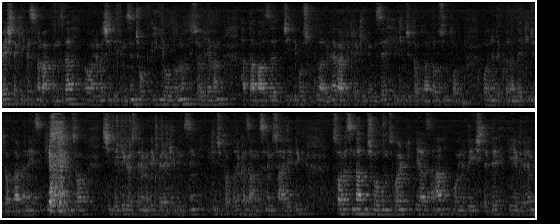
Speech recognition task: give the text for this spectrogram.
20-25 dakikasına baktığımızda oynama şiddetimizin çok iyi olduğunu söyleyemem. Hatta bazı ciddi boşluklar bile verdik rakibimize. İkinci toplarda uzun top oynadıklarında ikinci toplarda ne yazık ki istediğimiz o şiddeti gösteremedik ve rakibimizin ikinci topları kazanmasına müsaade ettik. Sonrasında atmış olduğumuz gol biraz daha oyunu değiştirdi diyebilirim.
